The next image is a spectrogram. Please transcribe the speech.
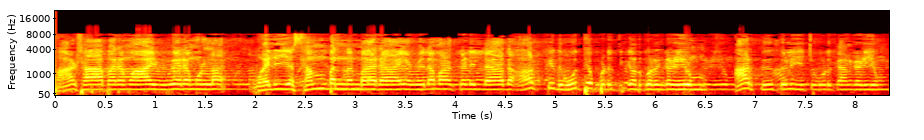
ഭാഷാപരമായ വിവരമുള്ള വലിയ സമ്പന്നന്മാരായ വിലമാക്കളില്ലാതെ ആർക്ക് ഇത് ബോധ്യപ്പെടുത്തി കൊടുക്കാൻ കഴിയും? ആർക്ക് തെളിയിച്ചു കൊടുക്കാൻ കഴിയും?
